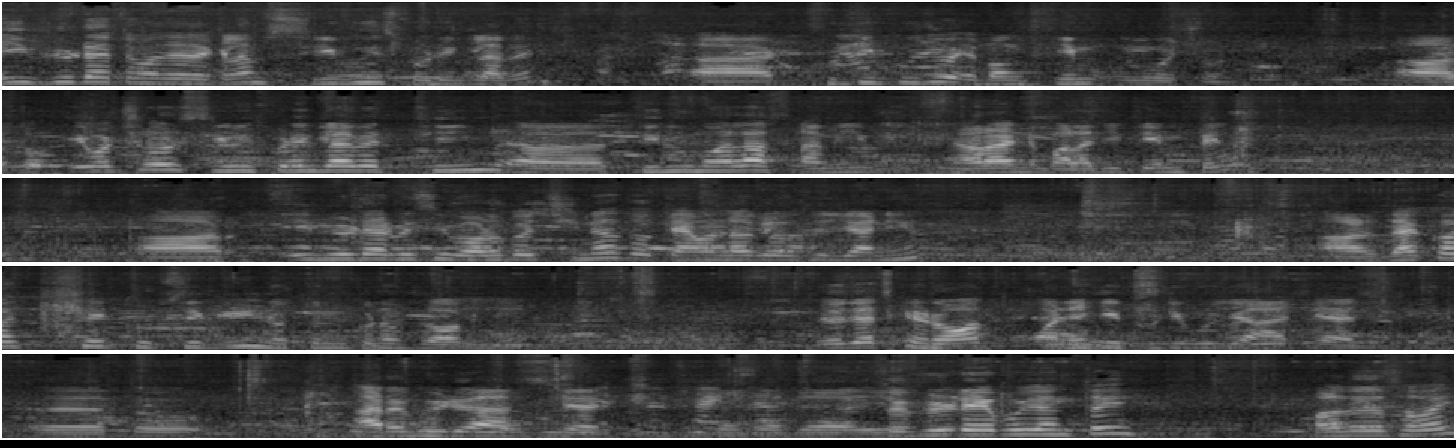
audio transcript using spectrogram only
এই ভিডিওটায় তোমাদের দেখলাম শ্রীভূমি স্পোর্টিং ক্লাবের খুঁটি পুজো এবং থিম উন্মোচন। তো এবছর শ্রীভূমি স্পোর্টিং ক্লাবের থিম তিরুমালা স্বামী নারায়ণ বালাজি টেম্পেল আর এই ভিডিওটা বেশি বড় করছি না তো কেমন লাগল অবশ্যই জানিও। আর দেখা হচ্ছে খুব শীঘ্রই নতুন কোনো ব্লগ নিয়ে। যদি আজকে রথ অনেকই খুঁটি পুজো আছে আজকে। তো আরও ভিডিও আসছে আর কি। তো ভিডিওটা এ পর্যন্তই। ভালো থাকো সবাই।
